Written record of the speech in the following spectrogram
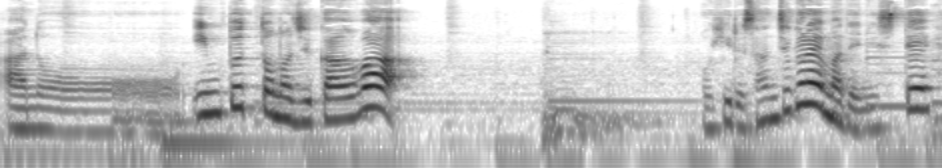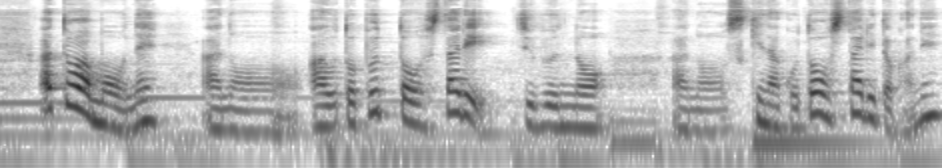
あのインプットの時間はお昼3時ぐらいまでにしてあとはもうねあのアウトプットをしたり自分のあの好きなことをしたりとかね。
